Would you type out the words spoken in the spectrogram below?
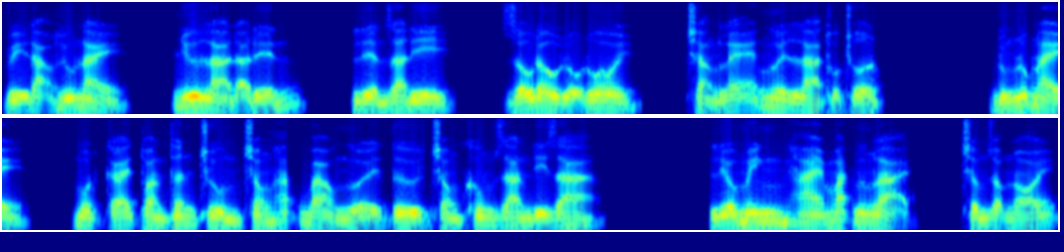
vị đạo hữu này, như là đã đến, liền ra đi, giấu đầu lộ đuôi, chẳng lẽ ngươi là thuộc chuột? Đúng lúc này, một cái toàn thân trùm trong hắc bảo người từ trong không gian đi ra. Liễu minh hai mắt ngưng lại, trầm giọng nói,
